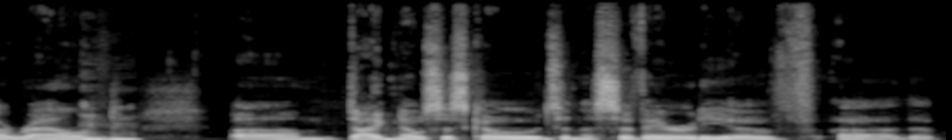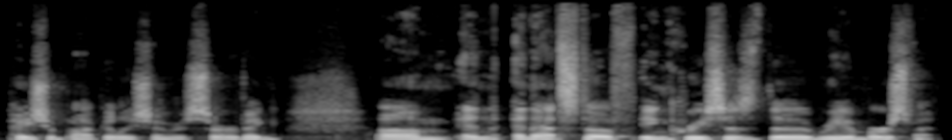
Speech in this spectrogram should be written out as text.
around mm-hmm. um, diagnosis codes and the severity of uh, the patient population we're serving. Um, and, and that stuff increases the reimbursement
